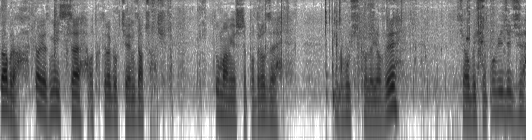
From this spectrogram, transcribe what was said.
Dobra, to jest miejsce, od którego chciałem zacząć. Tu mam jeszcze po drodze gwóźdź kolejowy. Chciałby się powiedzieć, że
